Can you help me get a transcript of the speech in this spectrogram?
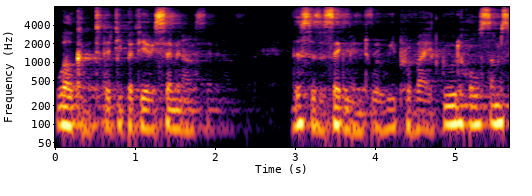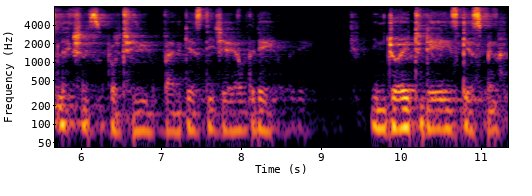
Welcome to the Deeper Theory Seminar. This is a segment where we provide good, wholesome selections brought to you by the guest DJ of the day. Enjoy today's guest spinner.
